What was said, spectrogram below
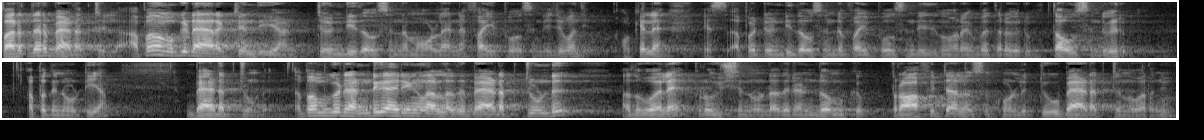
ഫർദർ ബാഡപ്റ്റ് ഇല്ല. അപ്പോൾ നമുക്ക് ഡയറക്റ്റ് എന്ത് ചെയ്യാം ട്വന്റി തൗസൻഡിന്റെ മുകളിൽ തന്നെ ഫൈവ് പെർസെന്റേജ് മതി. ഓക്കെ അല്ലേ? യെസ് അപ്പോൾ ട്വന്റി തൗസൻഡ് ഫൈവ് പെർസെന്റേജ് എന്ന് പറയുമ്പോൾ എത്ര വരും? തൗസൻഡ് വരും. അപ്പോൾ ഇത് നോട്ട് ചെയ്യാം. ബാഡപ്റ്റ് ഉണ്ട്. അപ്പോൾ നമുക്ക് രണ്ട് കാര്യങ്ങളുള്ളത്. ബാഡപ്റ്റ് ഉണ്ട്. അതുപോലെ പ്രൊവിഷൻ ഉണ്ട്. അത് രണ്ടും നമുക്ക് പ്രോഫിറ്റ് ആൻഡ് ലോസ് അക്കൗണ്ടിൽ ടു ബാഡപ്റ്റ് എന്ന് പറഞ്ഞു.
